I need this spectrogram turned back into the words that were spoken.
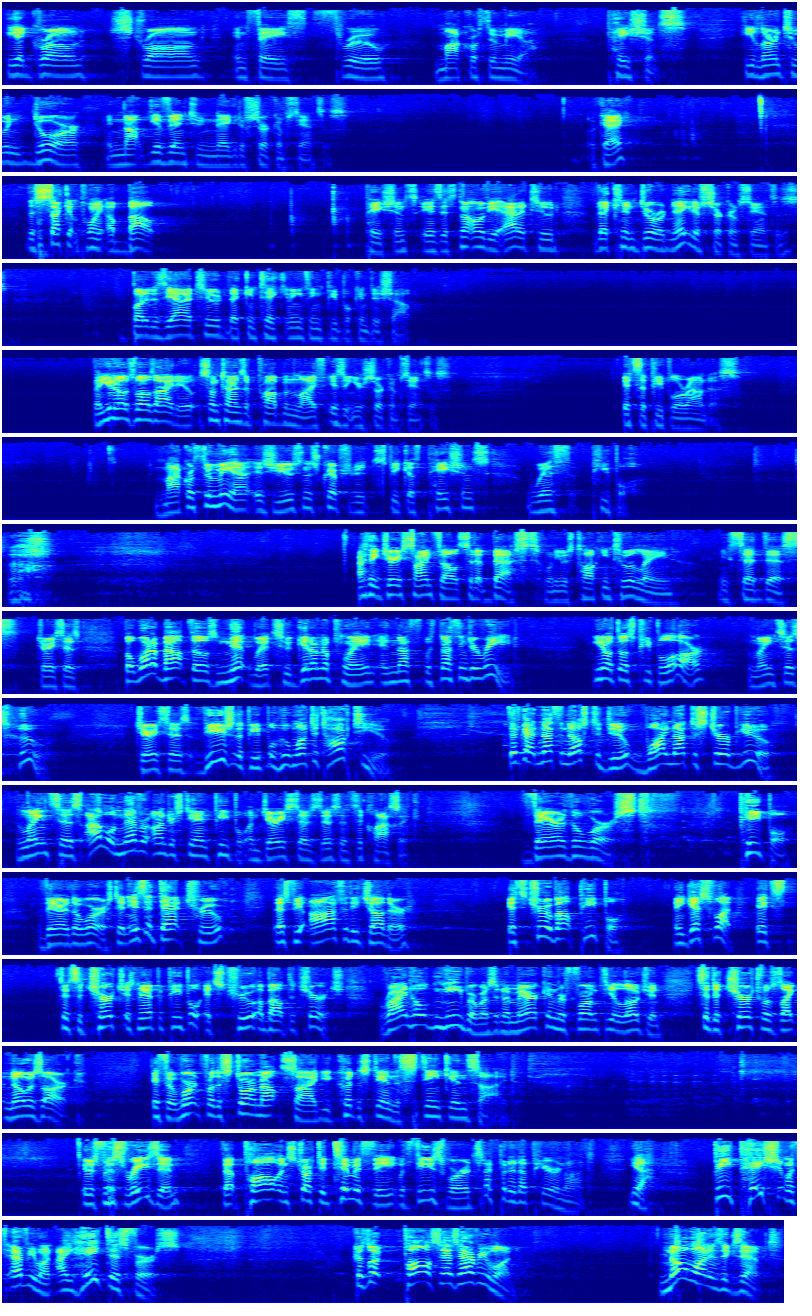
He had grown strong in faith through macrothumia, patience. He learned to endure and not give in to negative circumstances. Okay? The second point about patience is it's not only the attitude that can endure negative circumstances, but it is the attitude that can take anything people can dish out. Now, you know as well as I do, sometimes the problem in life isn't your circumstances, it's the people around us. Macrothumia is used in the Scripture to speak of patience with people. Ugh. I think Jerry Seinfeld said it best when he was talking to Elaine. He said this Jerry says, But what about those nitwits who get on a plane and not, with nothing to read? You know what those people are? Elaine says, Who? Jerry says, These are the people who want to talk to you. They've got nothing else to do. Why not disturb you? Elaine says, I will never understand people. And Jerry says this, it's a classic. They're the worst. People, they're the worst. And isn't that true? Let's be honest with each other. It's true about people. And guess what? It's since the church is made up of people, it's true about the church. Reinhold Niebuhr was an American Reformed theologian. He said the church was like Noah's Ark. If it weren't for the storm outside, you couldn't stand the stink inside. It is for this reason that Paul instructed Timothy with these words. Did I put it up here or not? Yeah. Be patient with everyone. I hate this verse. Because look, Paul says everyone. No one is exempt.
